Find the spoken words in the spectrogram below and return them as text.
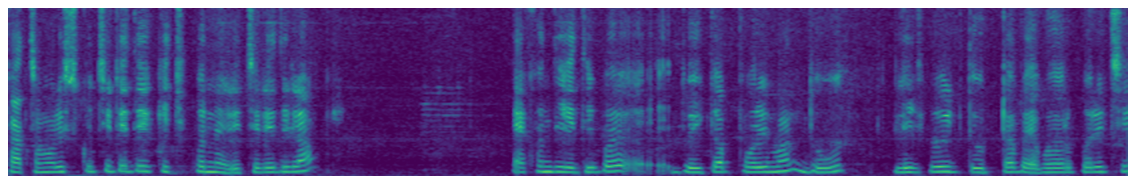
কাঁচামরিচ কুচিটা দিয়ে কিছুক্ষণ নেড়ে চেড়ে দিলাম। এখন দিয়ে দিব দুই কাপ পরিমাণ দুধ। লিকুইড দুধটা ব্যবহার করেছি।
